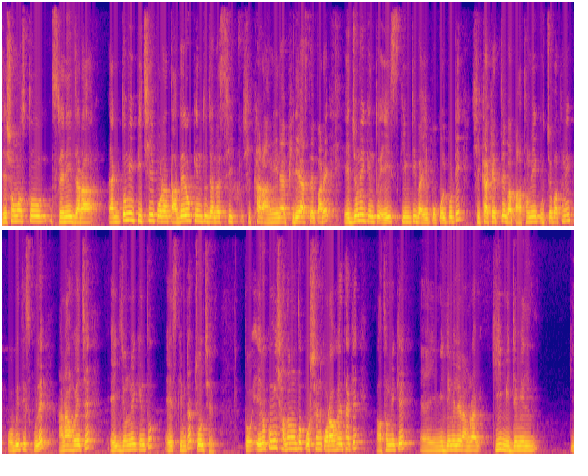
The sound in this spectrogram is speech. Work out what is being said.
যে সমস্ত শ্রেণি যারা একদমই পিছিয়ে পড়া, তাদেরও কিন্তু যারা শিক্ষার আঙ্গিনায় ফিরে আসতে পারে, এর জন্যই কিন্তু এই স্কিমটি বা এই প্রকল্পটি শিক্ষাক্ষেত্রে বা প্রাথমিক, উচ্চ প্রাথমিক প্রভৃতি স্কুলে আনা হয়েছে। এই জন্যই কিন্তু এই স্কিমটা চলছে। তো এরকমই সাধারণত কোশ্চেন করা হয়ে থাকে। প্রাথমিকে এই মিড ডে মিলের আমরা কি মিড ডে মিল কি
